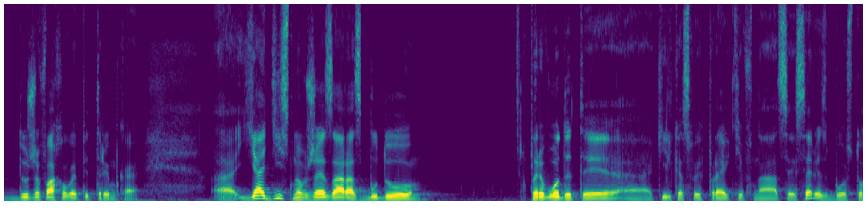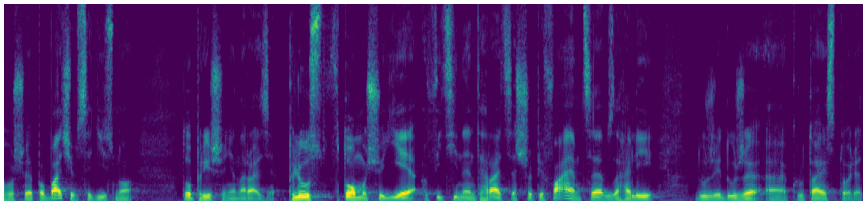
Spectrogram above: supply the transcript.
Дуже фахова підтримка. Е, Я дійсно вже зараз буду переводити е, кілька своїх проєктів на цей сервіс, бо з того, що я побачив, це дійсно топ-рішення наразі. Плюс в тому, що є офіційна інтеграція з Shopify, це взагалі дуже і дуже е, крута історія.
